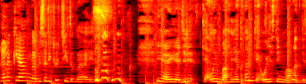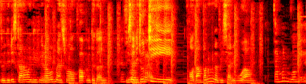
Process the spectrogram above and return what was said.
merek yang nggak bisa dicuci tuh guys. Iya iya, jadi kayak limbahnya itu kan kayak wasting banget gitu. Jadi sekarang lagi viral Hmm. tuh menstrual cup itu kan. Bisa Menstrual dicuci. Kalau tampon kan nggak bisa dibuang. tampon buang ya?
